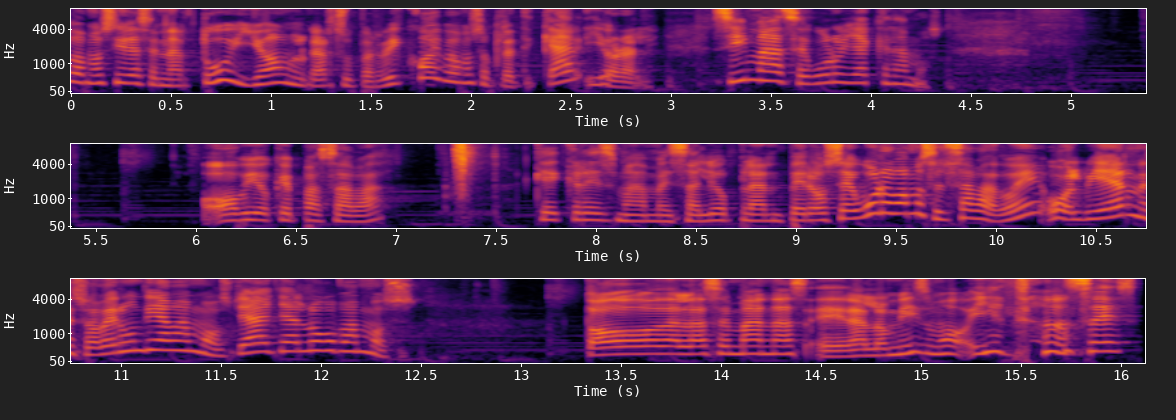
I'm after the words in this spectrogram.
Vamos a ir a cenar tú y yo a un lugar súper rico y vamos a platicar y órale. Sí, más seguro ya quedamos. Obvio, ¿qué pasaba? ¿Qué crees, ma? Me salió plan, pero seguro vamos el sábado, ¿eh? O el viernes, o a ver, un día vamos, ya, ya luego vamos. Todas las semanas era lo mismo y entonces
